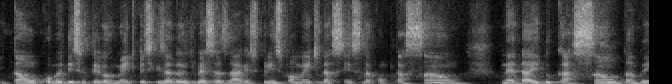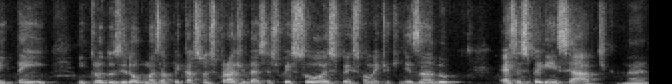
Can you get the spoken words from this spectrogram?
Então, como eu disse anteriormente, pesquisadores de diversas áreas, principalmente da ciência da computação, né, da educação também, têm introduzido algumas aplicações para ajudar essas pessoas, principalmente utilizando essa experiência áptica. Né?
